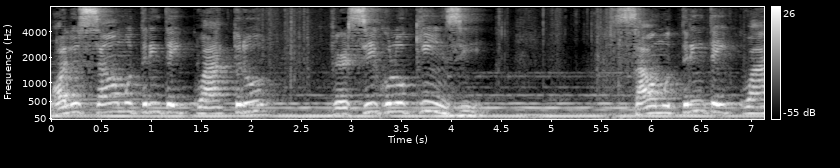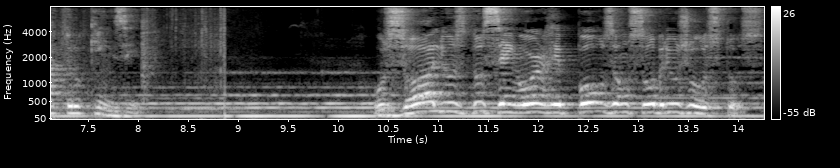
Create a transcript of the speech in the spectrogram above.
Olha o Salmo 34, versículo 15. Salmo 34, 15. Os olhos do Senhor repousam sobre os justos,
